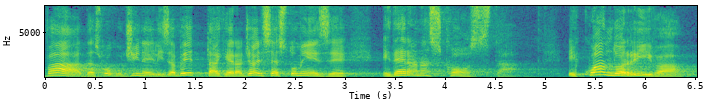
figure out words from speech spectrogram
Va da sua cugina Elisabetta, che era già il sesto mese ed era nascosta. E quando arriva,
